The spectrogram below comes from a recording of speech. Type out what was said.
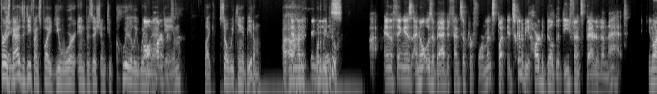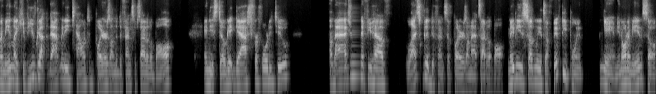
for as bad as the defense played, you were in position to clearly win Oh, that 100%. game. Like, so we can't beat them. How, how do, what do we do? uh, And the thing is, I know it was a bad defensive performance, but it's going to be hard to build a defense better than that. You know what I mean? Like if you've got that many talented players on the defensive side of the ball, and you still get gashed for 42, imagine if you have less good defensive players on that side of the ball. Maybe suddenly it's a 50 point game. You know what I mean? So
